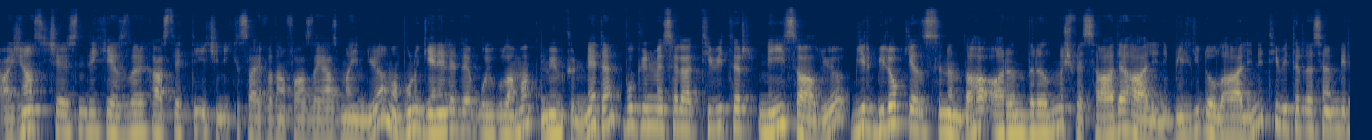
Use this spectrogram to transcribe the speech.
ajans içerisindeki yazıları kastettiği için iki sayfadan fazla yazmayın diyor ama bunu genele de uygulamak mümkün. Neden? Bugün mesela Twitter neyi sağlıyor? Bir blog yazısının daha arındırılmış ve sade halini, bilgi dolu halini Twitter'da sen bir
